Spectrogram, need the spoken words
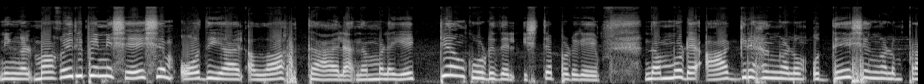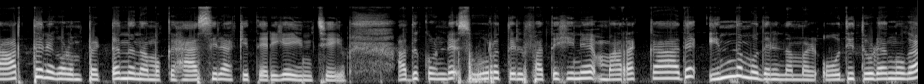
നിങ്ങൾ മഗ്രിബിന് ശേഷം ഓതിയാൽ അള്ളാഹു താല നമ്മളെ ഏറ്റവും കൂടുതൽ ഇഷ്ടപ്പെടുകയും നമ്മുടെ ആഗ്രഹങ്ങളും ഉദ്ദേശങ്ങളും പ്രാർത്ഥനകളും പെട്ടെന്ന് നമുക്ക് ഹാസിലാക്കി തരികയും ചെയ്യും. അതുകൊണ്ട് സൂറത്തുൽ ഫതിഹിനെ മറക്കാതെ ഇന്ന് മുതൽ നമ്മൾ ഓതി തുടങ്ങുക.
